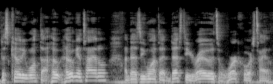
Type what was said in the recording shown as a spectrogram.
Does Cody want the Hulk Hogan title or does he want the Dusty Rhodes Workhorse title?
